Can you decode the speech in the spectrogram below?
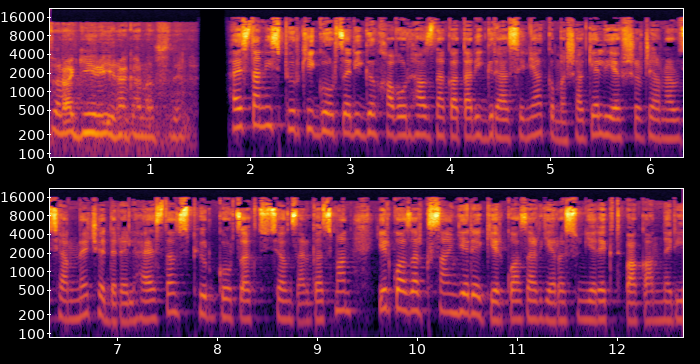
ծրագիրը իրականացնել։ Հայաստանի Սփյուռքի գործերի գլխավոր հանձնակատարի գրասենյակը մշակել եւ շրջանառության մեջ է դրել Հայաստան-Սփյուռք գործակցության զարգացման 2023-2033 թվականների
